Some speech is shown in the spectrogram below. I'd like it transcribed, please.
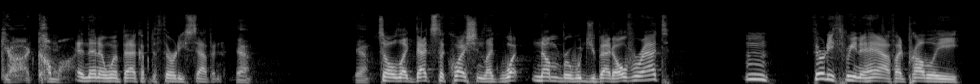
God, come on. and then it went back up to 37. Yeah. Yeah. So, like, that's the question. Like, what number would you bet over at? Mm, 33 and a half. I'd probably.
